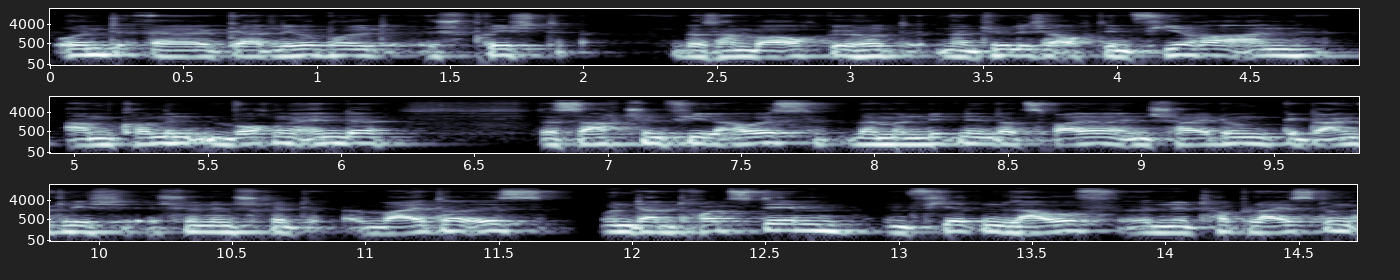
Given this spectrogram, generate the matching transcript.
Und äh, Gerd Leopold spricht, das haben wir auch gehört, natürlich auch den Vierer an am kommenden Wochenende. Das sagt schon viel aus, wenn man mitten in der Zweierentscheidung gedanklich schon einen Schritt weiter ist und dann trotzdem im vierten Lauf eine Top-Leistung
